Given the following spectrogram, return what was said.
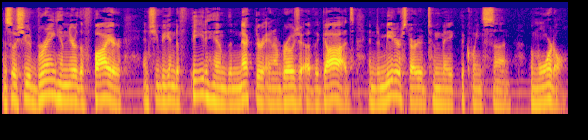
And so she would bring him near the fire, and she began to feed him the nectar and ambrosia of the gods. And Demeter started to make the queen's son immortal.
